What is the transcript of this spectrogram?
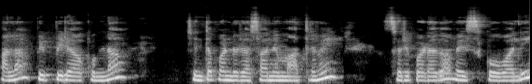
అలా పిప్పి రాకుండా చింతపండు రసాన్ని మాత్రమే సరిపడగా వేసుకోవాలి.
